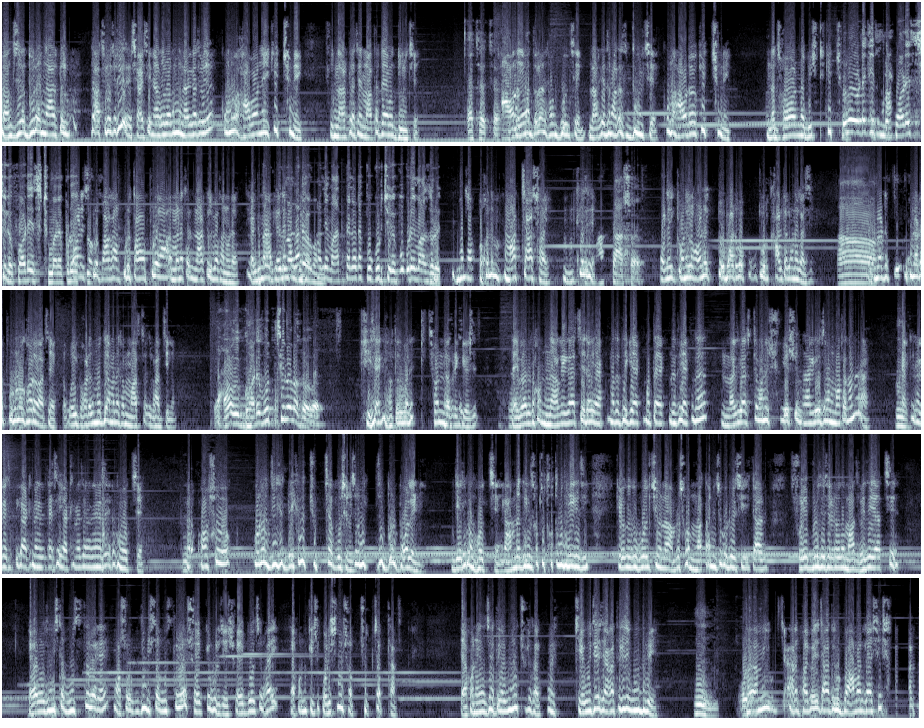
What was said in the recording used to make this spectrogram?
পঞ্চাশ হাজার দূরে নারকেল গাছ রয়েছে ঠিক আছে? সাইডে নারকেল নারকেল গাছ রয়েছে কোনো হাওয়া নেই কিচ্ছু নেই। শুধু নারকেল গাছের মাথাটা আবার দুলছে। আচ্ছা আচ্ছা। হাওয়া যেমন দোলে এখন দুলছে। নারকেল গাছের মাথা দুলছে। কোনো কিচ্ছু নেই। না ঝড় না বৃষ্টি কিচ্ছু পুরো ওটা কি ফরেস্ট ছিল? ফরেস্ট মানে পুরো Forest, পুরো বাগান পুরো তাও পুরো মানে তোর নারকেল বাগান ওটা। ওখানে মাঝখানে একটা পুকুর ছিল পুকুরে মাছ ধরে। ওখানে মাছ চাষ হয়। ঠিক আছে? মাছ চাষ হয়। অনেক অনেক অনেক টোবা টোবা পুকুর খাল টাল অনেক আছে। ওখানে একটা পুরোনো ঘরও আছে একটা। ওই ঘরের মধ্যে আমরা সব মাছ টাছ ভাবছিলাম। ওই ঘরে ভূত ছিল না তো কি জানি হতে পারে। শোন না কি হয়েছে এবার এরকম নারকেল গাছের ওই এক মাথা থেকে এক মাথা এক মাথা থেকে এক মাথা নারকেল গাছটা মানে শুয়ে শুয়ে নারকেল গাছ যেমন মাথা না না একটা গাছ থেকে আটটা গাছে আটটা গাছে এরকম হচ্ছে। অশোক কোনো জিনিস দেখে না চুপচাপ বসে রয়েছে। উনি কিছু বলেনি যে এরকম হচ্ছে। আমরা দিকে সবচেয়ে থতমত হয়ে গেছি। কেউ কেউ বলছিল না। আমরা সব মাথা নিচু করে রয়েছি। তার শোয়েব বলেছে ছেলেটা মাছ ভেজে যাচ্ছে। এবার ওই জিনিসটা বুঝতে পেরে অশোক জিনিসটা বুঝতে পেরে শোয়েবকে বলেছে। শোয়েব বলছে ভাই এখন কিছু করিস না সব চুপচাপ থাক। এখন এখানে যেতে পারবি না ছুটে থাক এবার কেউ যে জায়গা থেকে যে উঠবে হুম আমি আর পেয়ে জায়গা থেকে উঠবো আমার গায়ে সেই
